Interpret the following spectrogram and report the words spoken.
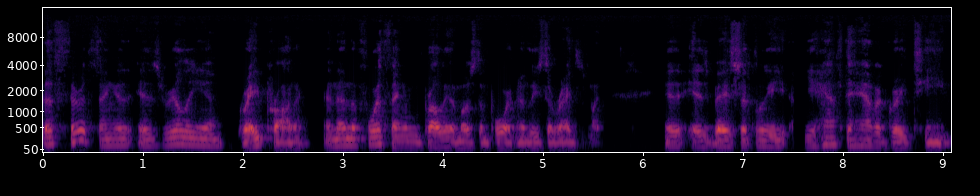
the third thing is, is really a great product. And then the fourth thing, probably the most important, at least the ranks much, is, is basically you have to have a great team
